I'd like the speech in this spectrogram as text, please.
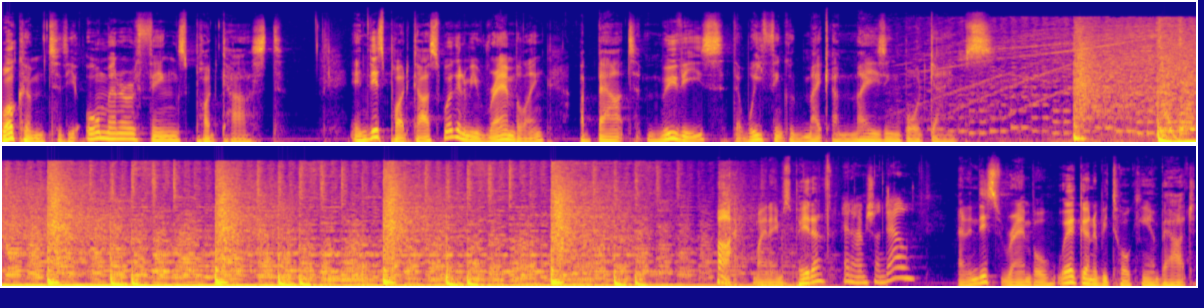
Welcome to the All Mana of Things podcast. In this podcast, we're going to be rambling about movies that we think would make amazing board games. Hi, my name's Peter, And I'm Shondell. and in this ramble, we're going to be talking about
